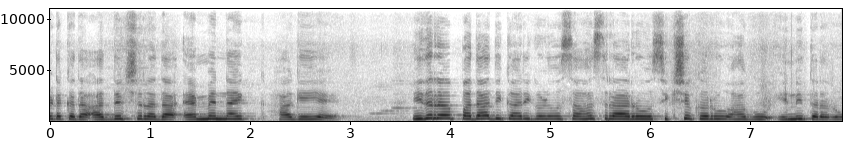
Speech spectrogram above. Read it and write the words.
ಘಟಕದ ಅಧ್ಯಕ್ಷರಾದ ಎಂ ಎನ್ ನಾಯ್ಕ್ ಹಾಗೆಯೇ ಇದರ ಪದಾಧಿಕಾರಿಗಳು, ಸಹಸ್ರಾರು ಶಿಕ್ಷಕರು ಹಾಗೂ ಇನ್ನಿತರರು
